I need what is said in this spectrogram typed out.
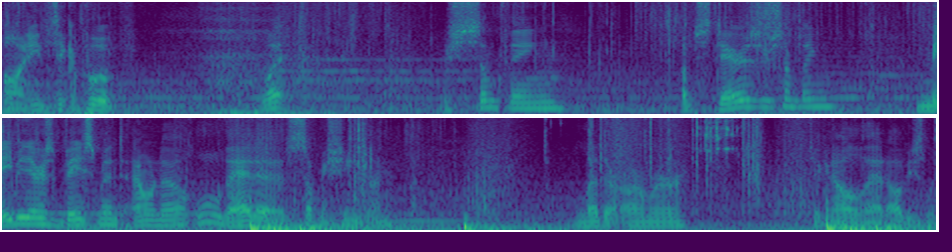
Oh, I need to take a poop. What? There's something upstairs or something? Maybe there's a basement. I don't know. Ooh, they had a submachine gun. Leather armor. Taking all of that, obviously.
